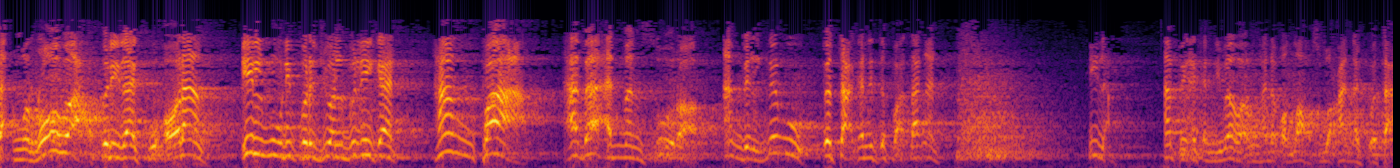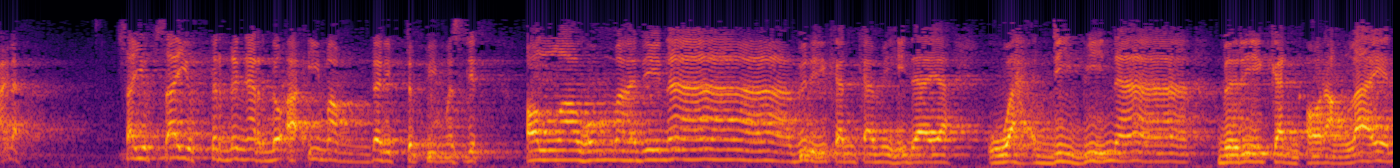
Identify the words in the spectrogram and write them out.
tak merubah perilaku orang, ilmu diperjualbelikan, hampa, habaan mansura, ambil debu, letakkan di tepat tangan. Hilang. Apa yang akan dibawa menghadap Allah Subhanahu wa taala? Sayup-sayup terdengar doa imam dari tepi masjid. Allahumma dina berikan kami hidayah. Wahdi bina berikan orang lain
